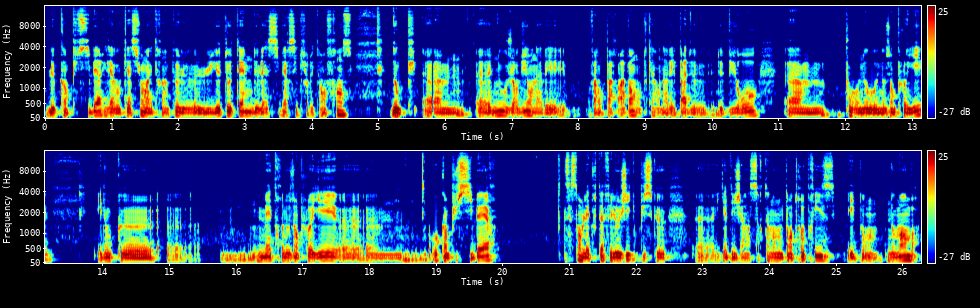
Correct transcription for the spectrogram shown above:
Le, campus cyber, il a vocation à être un peu le, lieu totem de la cybersécurité en France. Donc, euh, euh, nous, aujourd'hui, on avait, enfin, auparavant, en tout cas, on n'avait pas de, bureau euh, pour nos, nos, employés. Et donc, mettre nos employés au campus cyber, ça semblait tout à fait logique puisque euh, il y a déjà un certain nombre d'entreprises et dont nos membres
